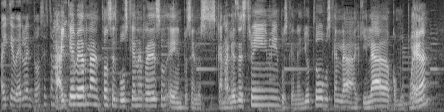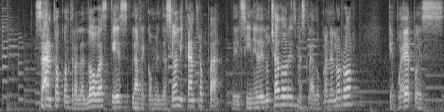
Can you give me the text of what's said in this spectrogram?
hay que verla entonces también. Hay que verla, entonces busquen en redes, en, pues en los canales de streaming, busquen en YouTube, busquenla alquilada como puedan. Santo contra las lobas, que es la recomendación licántropa del cine de luchadores mezclado con el horror, que puede pues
